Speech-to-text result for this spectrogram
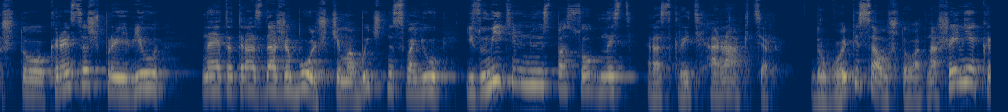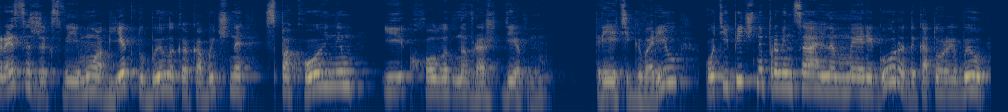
что Крессаж проявил на этот раз даже больше, чем обычно, свою изумительную способность раскрыть характер. Другой писал, что отношение Крессажа к своему объекту было, как обычно, спокойным и холодно враждебным. Третий говорил о типично провинциальном мэре города, который был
